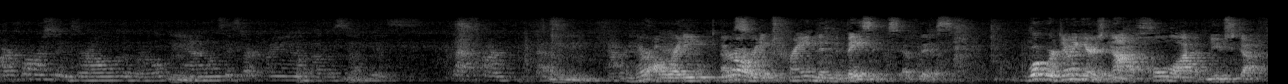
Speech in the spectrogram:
Our former students are all over the world, Mm. and once they start finding out about this stuff, it's, that's our best. And they're already they're already trained in the basics of this. What we're doing here is not a whole lot of new stuff.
